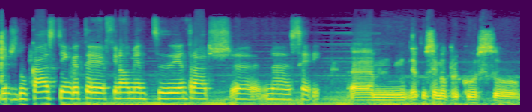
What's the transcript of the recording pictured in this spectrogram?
desde o casting até finalmente entrares eh, na série. Um, eu comecei o meu percurso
